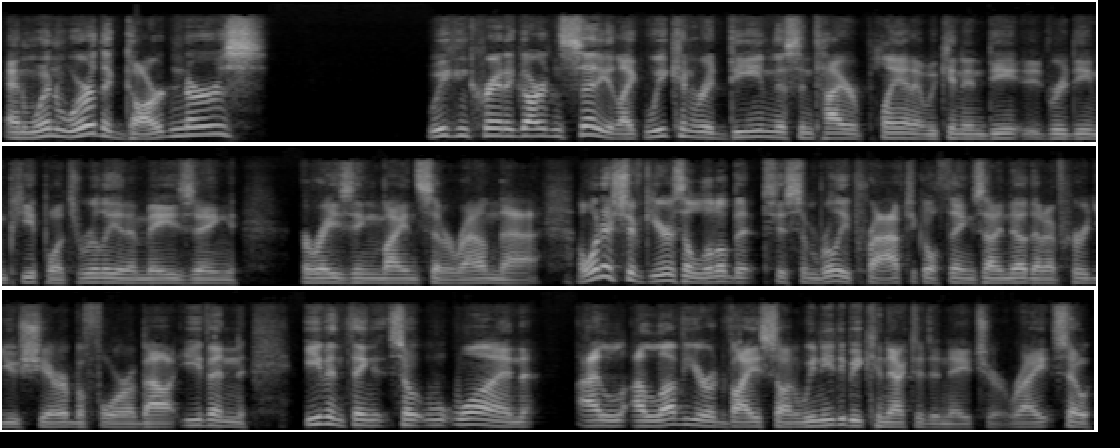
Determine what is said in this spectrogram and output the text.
And when we're the gardeners, we can create a garden city. Like we can redeem this entire planet. We can indeed redeem people. It's really an amazing erasing mindset around that. I want to shift gears a little bit to some really practical things I know that I've heard you share before about even even things. So one, I, I love your advice on we need to be connected to nature, right? So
